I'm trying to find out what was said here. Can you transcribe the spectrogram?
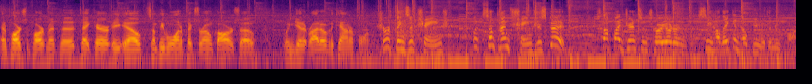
and a parts department to take care. of, You know, some people want to fix their own cars, so we can get it right over the counter for them. Sure, things have changed, but sometimes change is good. Stop by Jansen Toyota and see how they can help you with a new car.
